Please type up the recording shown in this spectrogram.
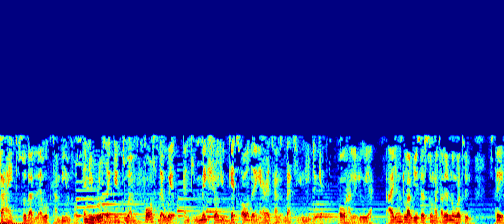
died so that the will can be enforced, and he rose again to enforce the will and to make sure you get all the inheritance that you need to get. Oh, hallelujah. I just love Jesus so much. I don't know what to say.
